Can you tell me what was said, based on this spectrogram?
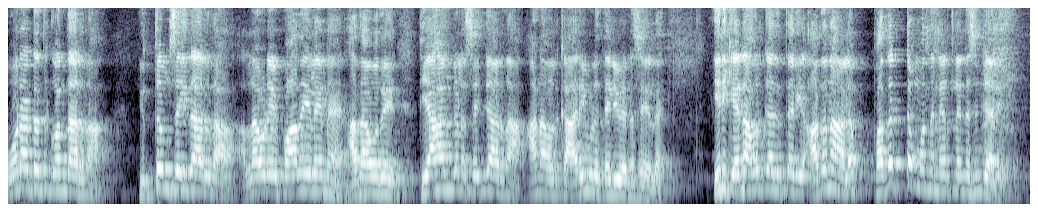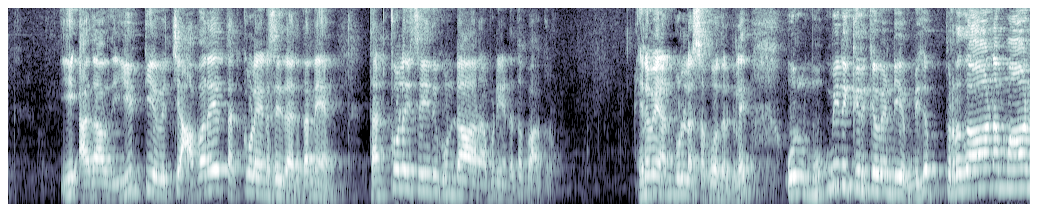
போராட்டத்துக்கு வந்தார் தான் யுத்தம் செய்தார் தான் அல்லாவுடைய பாதையில் என்ன? அதாவது தியாகங்களை செஞ்சார் தான் ஆனால் அவருக்கு அறிவுல தெளிவு என்ன செய்யலை. இருக்கு ஏன்னா அவருக்கு அது தெரியும். அதனால பதட்டம் வந்த நேரத்தில் என்ன செஞ்சாரு? அதாவது ஈட்டியை வச்சு அவரே தற்கொலை என்ன செய்தார்? தன்னை தற்கொலை செய்து கொண்டார் அப்படின்றத பார்க்குறோம். எனவே அன்புள்ள சகோதரர்களே ஒரு முக்மினுக்கு இருக்க வேண்டிய மிக பிரதானமான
